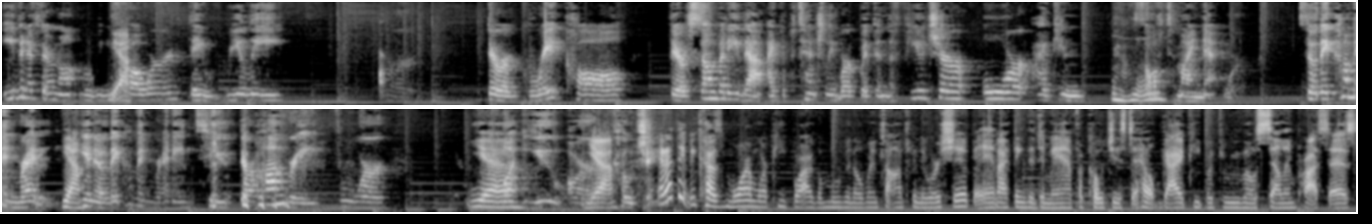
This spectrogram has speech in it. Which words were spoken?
even if they're not moving yeah. forward, they really are they're a great call. They're somebody that I could potentially work with in the future, or I can mm-hmm. off to my network. So they come in ready. Yeah. You know, they come in ready to they're hungry for yeah what you are yeah. coaching. And I think because more and more people are moving over into entrepreneurship, and I think the demand for coaches to help guide people through those selling process,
